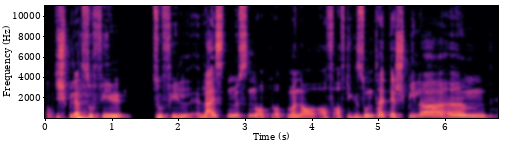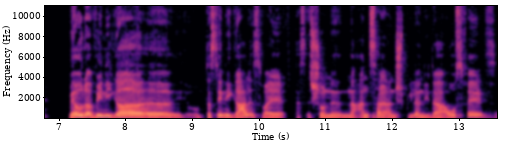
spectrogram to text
ob die Spieler zu viel, zu viel leisten müssen, ob, ob man auf, auf die Gesundheit der Spieler ähm, mehr oder weniger, äh, ob das denen egal ist, weil das ist schon eine, eine Anzahl an Spielern, die da ausfällt.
